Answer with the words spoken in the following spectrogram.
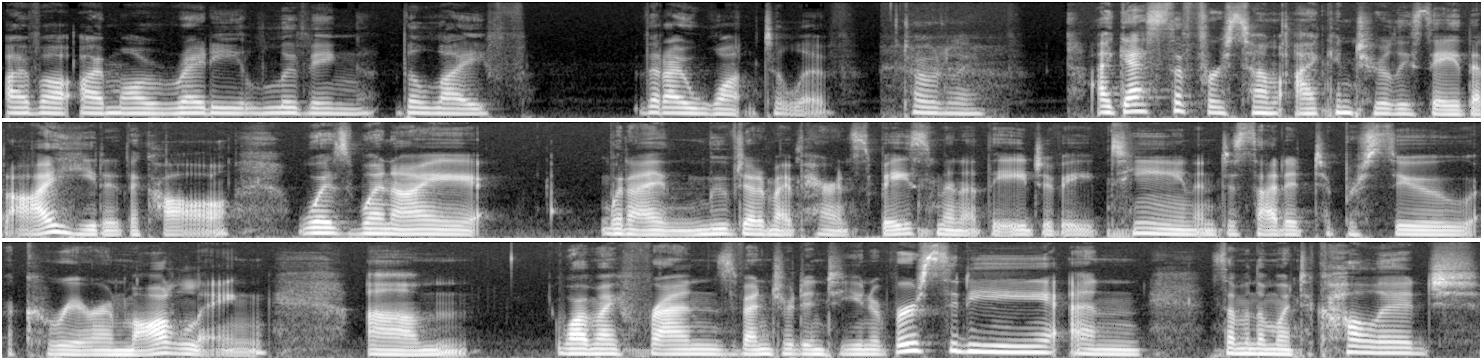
I've uh, I'm already living the life that I want to live. Totally. I guess the first time I can truly say that I heeded a call was when I when I moved out of my parents' basement at the age of 18 and decided to pursue a career in modeling. Um, while my friends ventured into university and some of them went to college,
